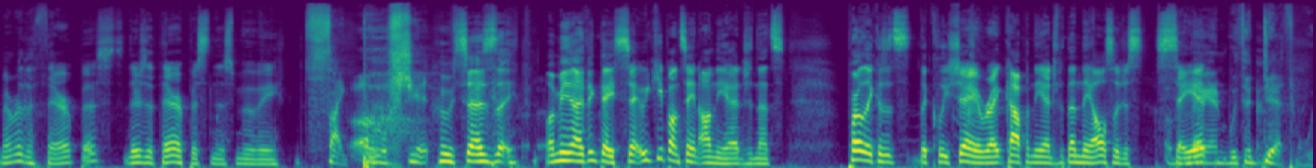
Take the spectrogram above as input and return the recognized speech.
Remember the therapist? There's a therapist in this movie Psych bullshit. who says that. I mean, I think they say we keep on saying on the edge, and that's partly because it's the cliche, right? Cop on the edge, but then they also just say it. Man with a death wish.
